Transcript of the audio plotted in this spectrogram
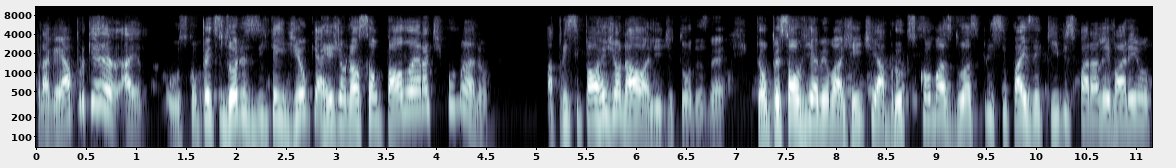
para ganhar, porque a, os competidores entendiam que a Regional São Paulo era tipo, mano, a principal regional ali de todas, né? Então o pessoal via mesmo a gente e a Brutus como as duas principais equipes para levarem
